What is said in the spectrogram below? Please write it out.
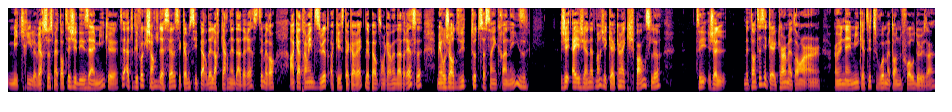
m'écrit là. Versus mettons tu sais j'ai des amis que tu sais à toutes les fois qu'ils changent de sel c'est comme s'ils perdaient leur carnet d'adresse. Tu sais mettons en 98 OK c'était correct de perdre son carnet d'adresse là. Mais aujourd'hui tout se synchronise. J'ai hey, j'ai honnêtement j'ai quelqu'un à qui je pense là. Tu sais je mettons tu sais c'est quelqu'un mettons un, un ami que tu tu vois mettons une fois ou deux ans.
